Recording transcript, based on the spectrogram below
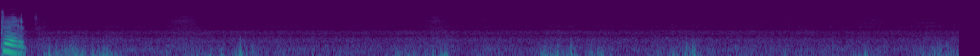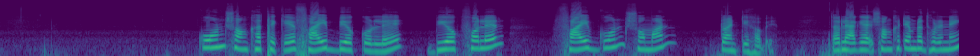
টুয়েলভ কোন সংখ্যা থেকে ফাইভ বিয়োগ করলে বিয়োগফলের ফাইভ গুণ সমান টোয়েন্টি হবে? তাহলে আগে সংখ্যাটি আমরা ধরে নেই।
